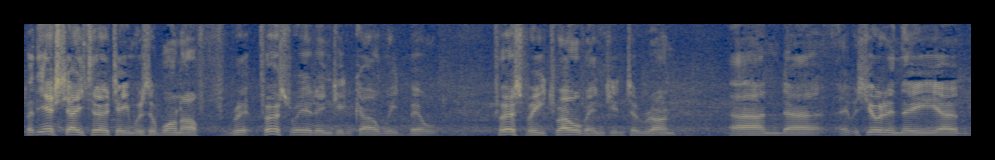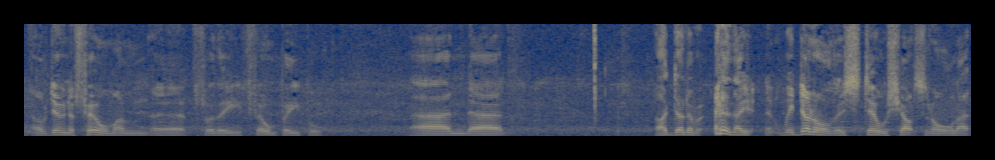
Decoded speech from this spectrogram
but the XJ13 was a one off, re- first rear engine car we'd built, first V12 engine to run, and uh, it was during the. Uh, I was doing a film on uh, for the film people, and uh, I'd done a, they, we'd done all the still shots and all that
